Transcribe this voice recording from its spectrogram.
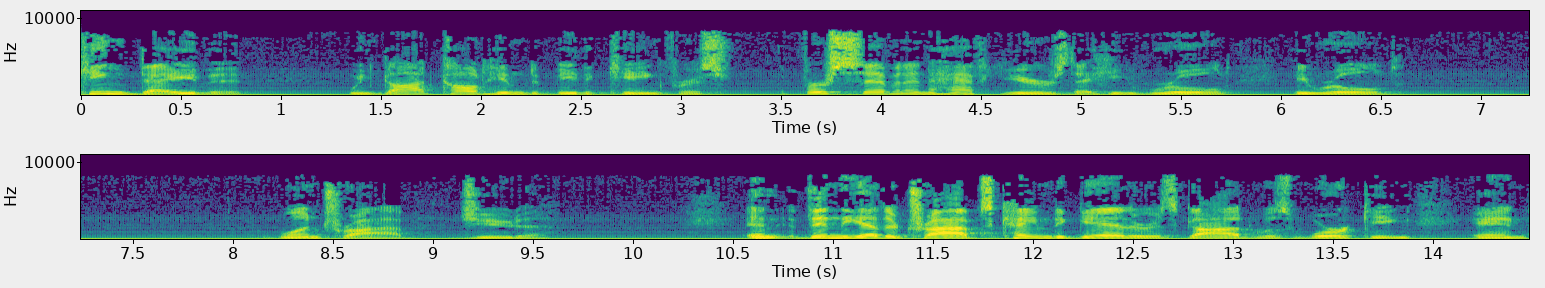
King David, when God called him to be the king for his the first seven and a half years that he ruled, he ruled one tribe, Judah. And then the other tribes came together as God was working and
